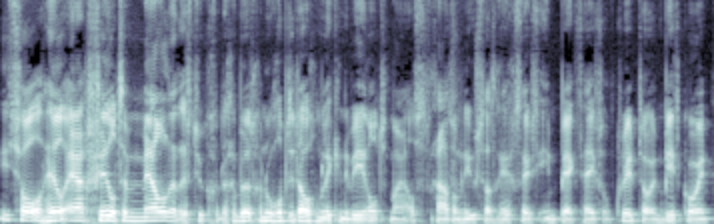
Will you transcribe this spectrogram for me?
niet zo heel erg veel te melden. Er, is natuurlijk, er gebeurt genoeg op dit ogenblik in de wereld, maar als het gaat om nieuws dat rechtstreeks impact heeft op crypto en bitcoin,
